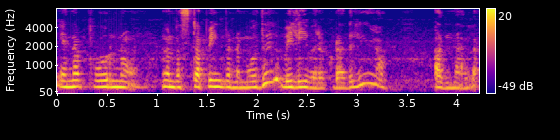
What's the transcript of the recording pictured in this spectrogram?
ஏன்னா பூர்ணம் நம்ம ஸ்டப்பிங் பண்ணும்போது வெளியே வரக்கூடாது இல்லைங்களா? அதனால.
